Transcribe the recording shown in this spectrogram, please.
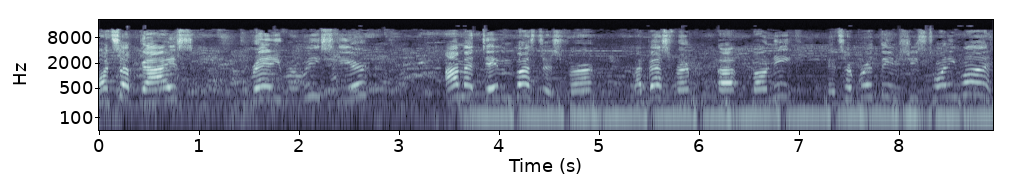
What's up, guys? Randy Ruiz here. I'm at Dave and Buster's for my best friend, uh, Monique. It's her birthday and she's 21.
